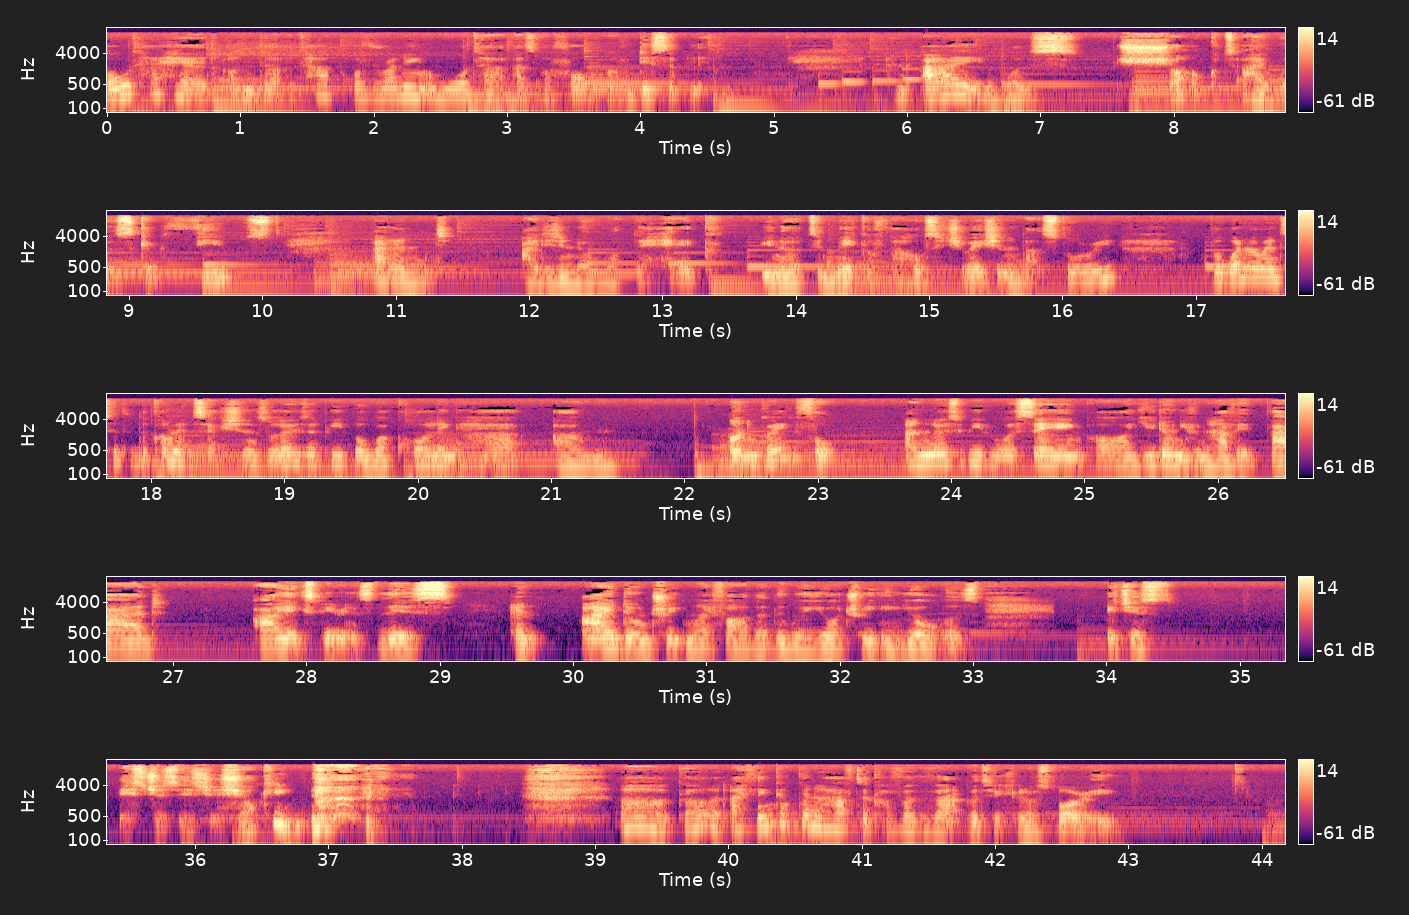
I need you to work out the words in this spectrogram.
hold her head under a tap of running water as a form of discipline. And I was shocked, I was confused, and I didn't know what the heck, you know, to make of that whole situation and that story. But when I went into the comment sections, loads of people were calling her um, ungrateful. And loads of people were saying, Oh, you don't even have it bad. I experienced this. And I don't treat my father the way you're treating yours. It just, it's just, it's just shocking. oh God, I think I'm gonna have to cover that particular story.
